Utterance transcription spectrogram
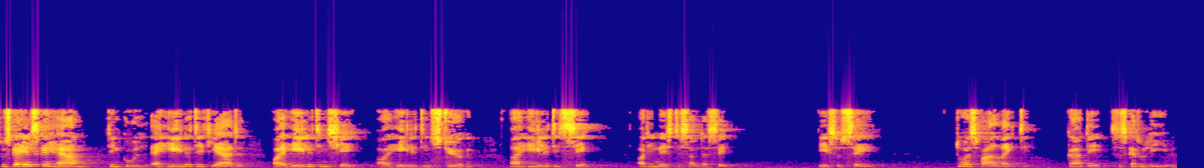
du skal elske Herren, din Gud, af hele dit hjerte, og af hele din sjæl, og af hele din styrke, og af hele dit sind, og din næste som dig selv. Jesus sagde, du har svaret rigtigt. Gør det, så skal du leve.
